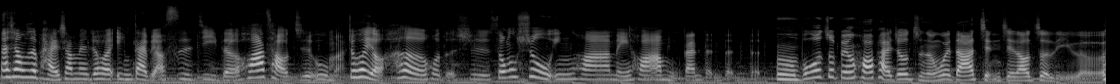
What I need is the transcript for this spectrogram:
那像是牌上面就会印代表四季的花草植物嘛，就会有鹤或者是松树、樱花、梅花、牡丹等等等。嗯，不过这边花牌就只能为大家简介到这里了，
